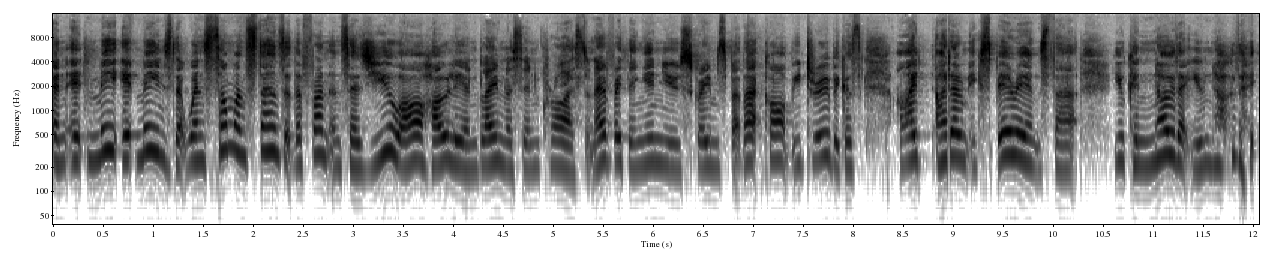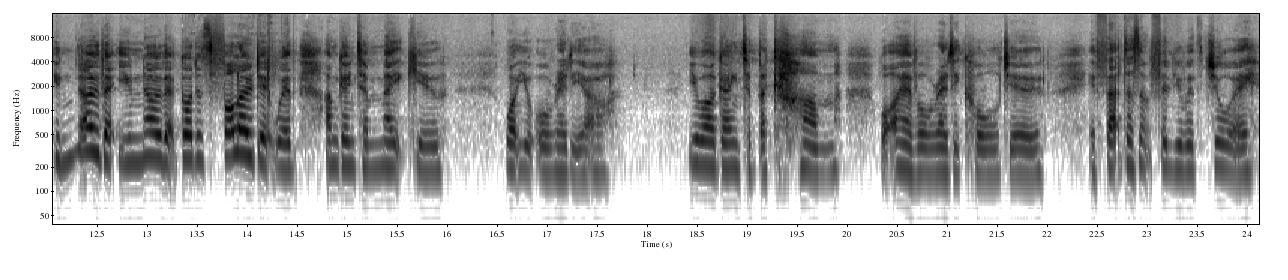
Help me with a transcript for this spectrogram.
and it, me, it means that when someone stands at the front and says, You are holy and blameless in Christ, and everything in you screams, But that can't be true because I, I don't experience that, you can know that you know that you know that you know that God has followed it with, I'm going to make you what you already are. You are going to become what I have already called you. If that doesn't fill you with joy,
